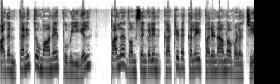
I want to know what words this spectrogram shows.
அதன் தனித்துவமான புவியியல் பல வம்சங்களின் கட்டிடக்கலை பரிணாம வளர்ச்சி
